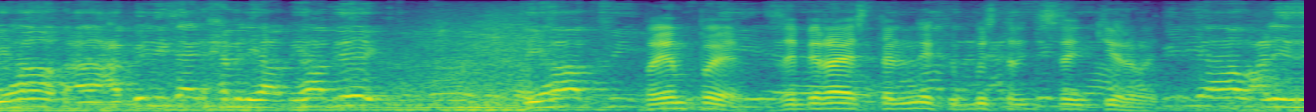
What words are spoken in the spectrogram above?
ايهاب عبي لي ثاني حمل ايهاب ايهاب ليك ايهاب في ПМП, забирай остальных и быстро десантировать. عبي لي اياها وعلي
